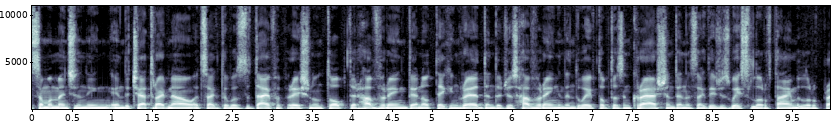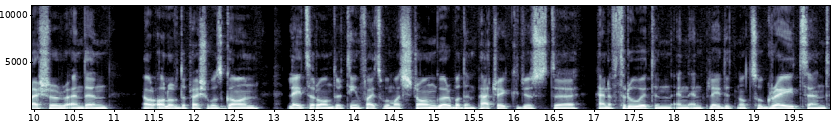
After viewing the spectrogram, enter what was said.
someone mentioning in the chat right now it's like there was the dive operation on top they're hovering they're not taking red and they're just hovering and then the wave top doesn't crash and then it's like they just waste a lot of time a lot of pressure and then all of the pressure was gone. Later on their team fights were much stronger but then Patrik just uh, kind of threw it and, and, and played it not so great and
